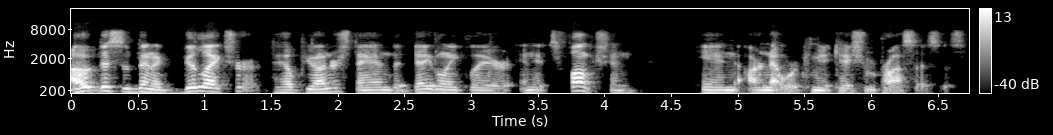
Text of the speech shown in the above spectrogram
I hope this has been a good lecture to help you understand the data link layer and its function in our network communication processes.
